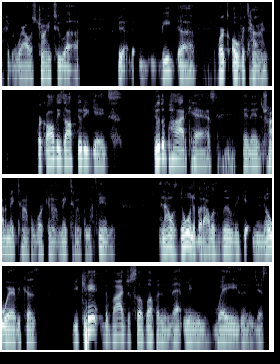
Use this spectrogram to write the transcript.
where I was trying to uh be uh work overtime, work all these off-duty gigs, do the podcast, and then try to make time for working out, make time for my family. And I was doing it, but I was literally getting nowhere because you can't divide yourself up in that many ways and just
